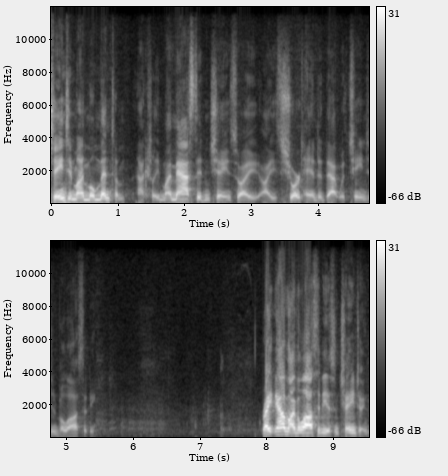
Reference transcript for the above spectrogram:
Change in my momentum, actually. My mass didn't change, so I, I shorthanded that with change in velocity. Right now, my velocity isn't changing.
